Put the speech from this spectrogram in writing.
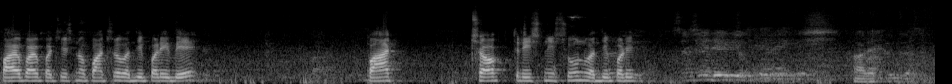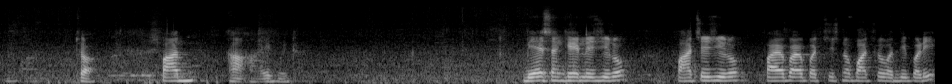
પાંચ પાંચ, પચીસનો પાંચડો વધી પડી બે. પાંચ, છ, ત્રીસની શૂન વધી પડી. અરે. છ પાંચ, હા હા, એક મિનિટ. બે સંખ્યા એટલે ઝીરો, પાંચે ઝીરો પાંચ પાંચ પચીસનો પાંચડો વધી પડી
